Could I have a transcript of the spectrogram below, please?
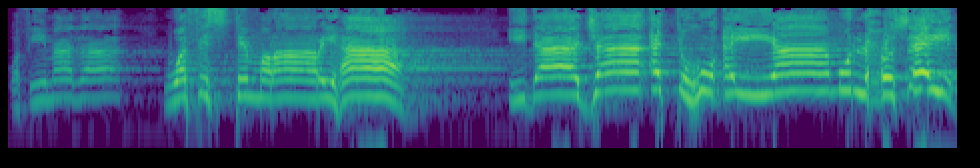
وفي ماذا؟ وفي استمرارها. إذا جاءته أيام الحسين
